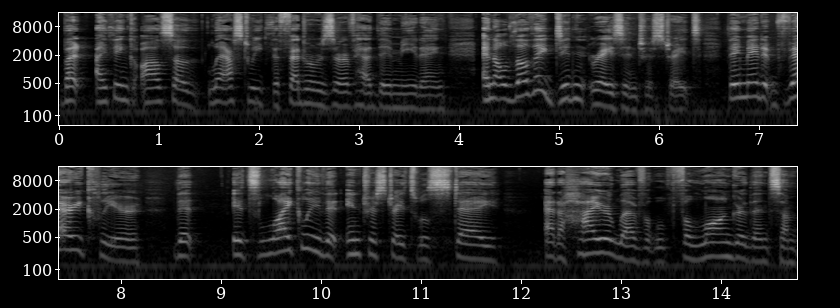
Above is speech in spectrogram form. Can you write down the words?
But I think also last week the Federal Reserve had their meeting, and although they didn't raise interest rates, they made it very clear that it's likely that interest rates will stay at a higher level for longer than some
